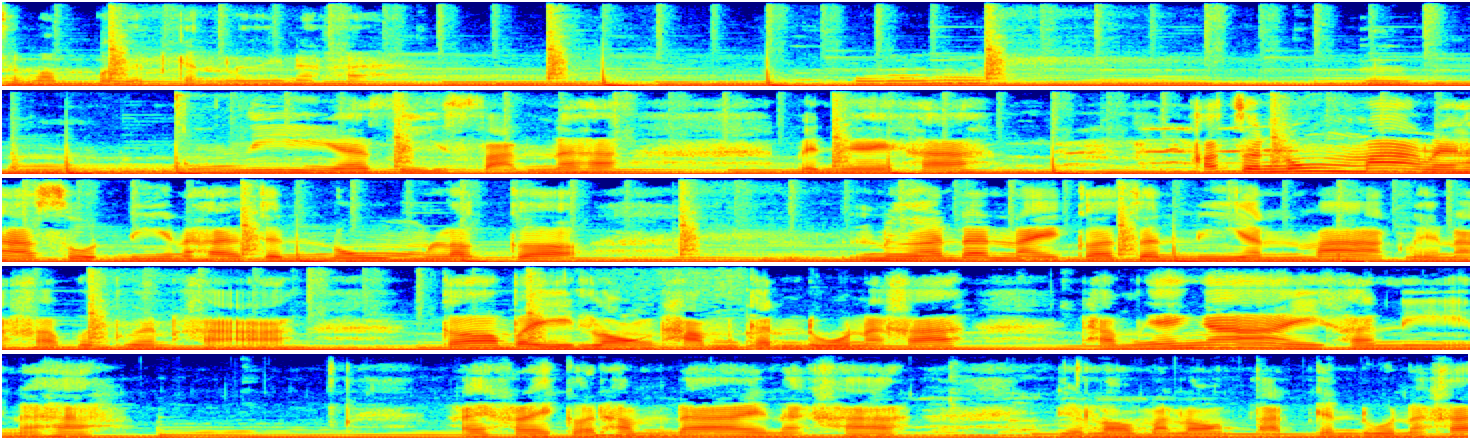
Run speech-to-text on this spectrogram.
จะมาเปิดกันเลยนะคะอ้อืมอืมนี่สีสันนะคะ เป็นไงคะเขาจะนุ่มมากเลยค่ะสูตรนี้นะคะ จะนุ่มแล้วก็เนื้อด้านในก็จะเนียนมากเลยนะคะ เพื่อนๆค่ะ ก็ไปลองทำกันดูนะคะทำง่าย ๆค่ะนี่นะคะ ใครๆก็ทำได้นะคะ เดี๋ยวเรามาลองตัดกันดูนะคะ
